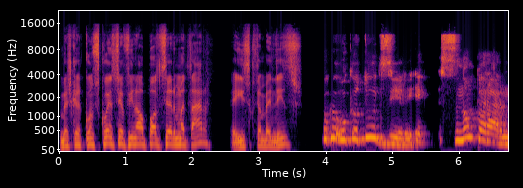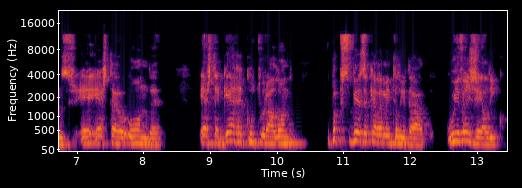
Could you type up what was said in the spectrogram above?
Mas que a consequência final pode ser matar? É isso que também dizes? O que eu estou a dizer é que se não pararmos esta onda, esta guerra cultural, onde, para perceberes aquela mentalidade, o evangélico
